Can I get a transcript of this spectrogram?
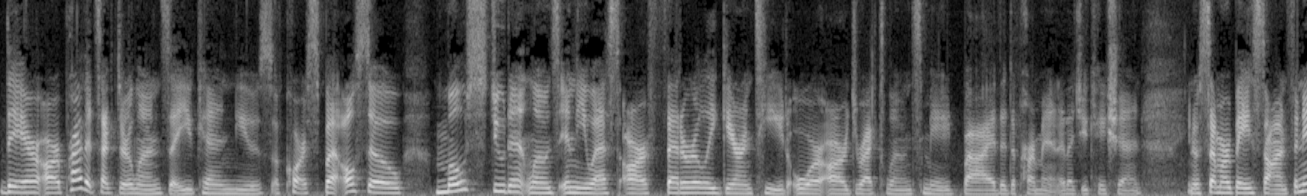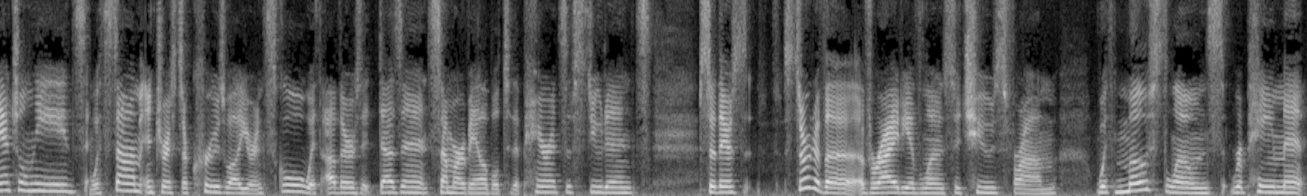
there are private sector loans that you can use, of course, but also most student loans in the US are federally guaranteed or are direct loans made by the Department of Education. You know, some are based on financial needs. With some, interest accrues while you're in school. With others, it doesn't. Some are available to the parents of students. So there's sort of a, a variety of loans to choose from. With most loans, repayment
